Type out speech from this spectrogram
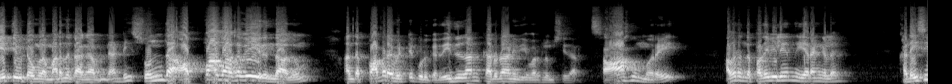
ஏத்தி விட்டவங்களை மறந்துட்டாங்க அப்படின்னா சொந்த அப்பாவாகவே இருந்தாலும் அந்த பவரை விட்டு கொடுக்கறது. இதுதான் கருணாநிதி அவர்களும் செய்தார். சாகும் முறை அவர் அந்த பதவியிலேருந்து இறங்கல. கடைசி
